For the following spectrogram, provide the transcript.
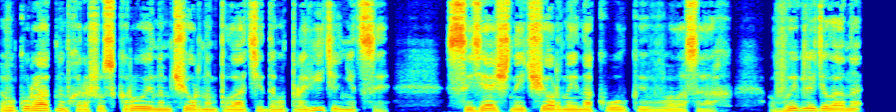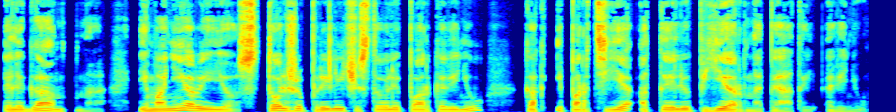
В аккуратном, хорошо скроенном черном платье домоправительницы с изящной черной наколкой в волосах — Выглядела она элегантно, и манеры ее столь же приличествовали парк-авеню, как и портье отелю «Пьер» на Пятой авеню.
